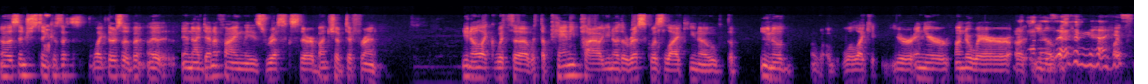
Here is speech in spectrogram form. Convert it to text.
No, that's interesting because that's like there's a uh, in identifying these risks, there are a bunch of different, you know, like with the with the panty pile, you know, the risk was like, you know, the you know, well, like you're in your underwear, uh, you know, guys.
